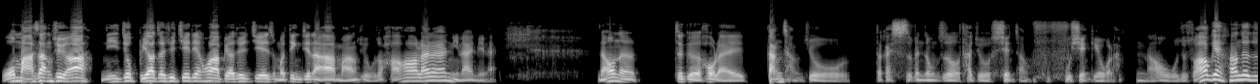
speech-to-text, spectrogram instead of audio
我马上去啊！你就不要再去接电话，不要去接什么定金了啊！马上去。”我说：“好好，来来，你来，你来。”然后呢，这个后来当场就。大概十分钟之后，他就现场付付现给我了，然后我就说 OK，好，那就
